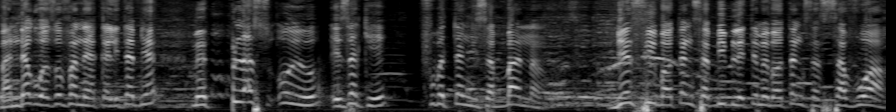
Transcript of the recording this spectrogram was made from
bandako bazofanda ya kalite bien mais place oyo eza ke fo batangisa bana bien sûr batangisa bible te mais batangisa savoir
